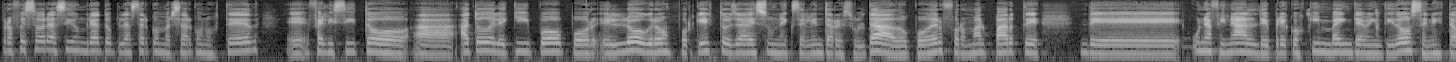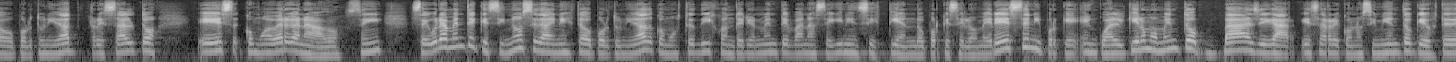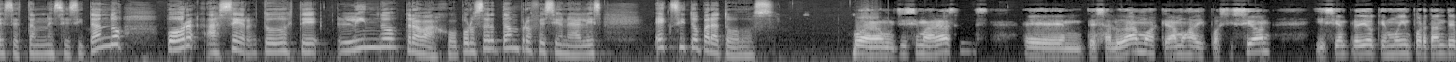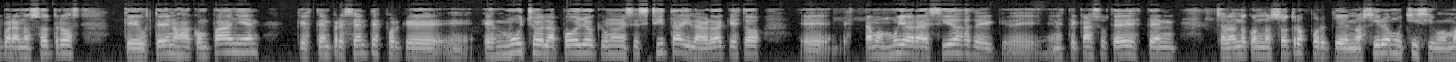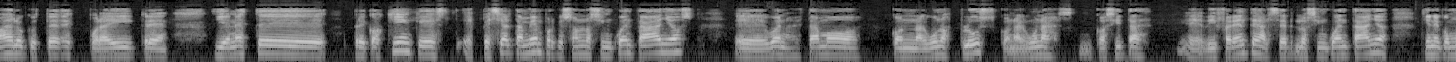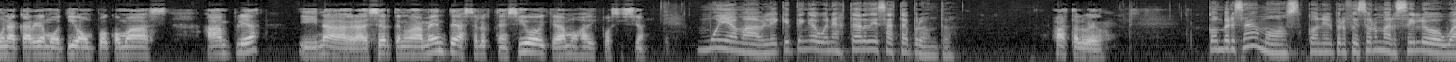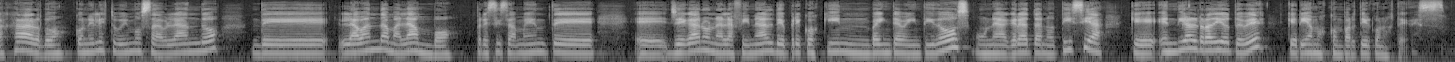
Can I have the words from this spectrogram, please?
Profesor, ha sido un grato placer conversar con usted. Eh, felicito a, a, todo el equipo por el logro, porque esto ya es un excelente resultado. Poder formar parte de una final de Precosquín 2022 en esta oportunidad, resalto, es como haber ganado, ¿sí? Seguramente que si no se da en esta oportunidad, como usted dijo anteriormente, van a seguir insistiendo porque se lo merecen y porque en cualquier momento va a llegar ese reconocimiento que ustedes están necesitando por hacer todo este lindo trabajo, por ser tan profesionales. Éxito para todos. Bueno, muchísimas gracias. Eh, te saludamos, quedamos a disposición y siempre digo que es muy importante para nosotros que ustedes nos acompañen, que estén presentes porque eh, es mucho el apoyo que uno necesita y la verdad que esto eh, estamos muy agradecidos de que en este caso ustedes estén charlando con nosotros porque nos sirve muchísimo, más de lo que ustedes por ahí creen. Y en este Precosquín, que es especial también porque son los 50 años, eh, bueno, estamos con algunos plus, con algunas cositas diferentes, al ser los 50 años, tiene como una carga emotiva un poco más amplia y nada, agradecerte nuevamente, hacerlo extensivo y quedamos a disposición. Muy amable, que tenga buenas tardes, hasta pronto. Hasta luego. Conversamos con el profesor Marcelo Guajardo, con él estuvimos hablando de la banda Malambo, precisamente eh, llegaron a la final de Precosquín 2022, una grata noticia que en Dial Radio TV queríamos compartir con ustedes.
